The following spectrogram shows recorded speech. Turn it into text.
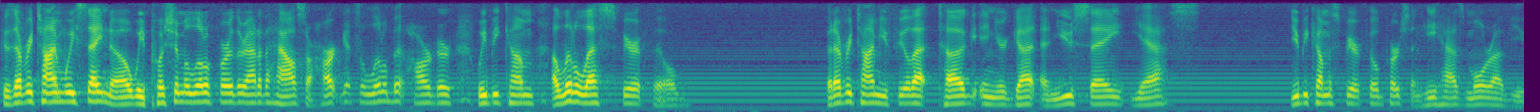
Because every time we say no, we push Him a little further out of the house. Our heart gets a little bit harder. We become a little less spirit filled. But every time you feel that tug in your gut and you say yes, you become a spirit filled person. He has more of you.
